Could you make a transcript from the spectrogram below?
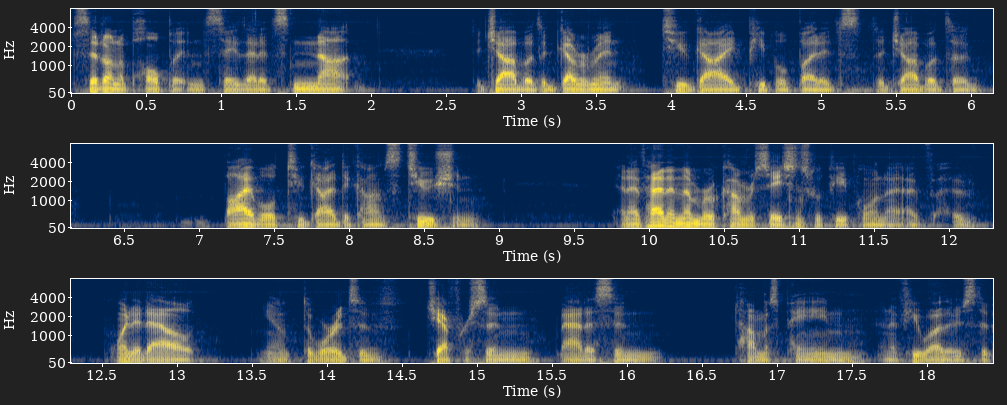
sit on a pulpit and say that it's not the job of the government to guide people, but it's the job of the Bible to guide the Constitution. And I've had a number of conversations with people, and I've, I've pointed out, you know, the words of Jefferson, Madison, Thomas Paine, and a few others that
